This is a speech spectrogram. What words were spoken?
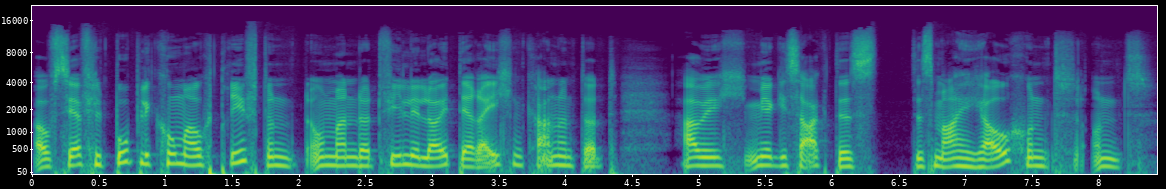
auf sehr viel Publikum auch trifft und, und man dort viele Leute erreichen kann. Und dort habe ich mir gesagt, dass das mache ich auch und, und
